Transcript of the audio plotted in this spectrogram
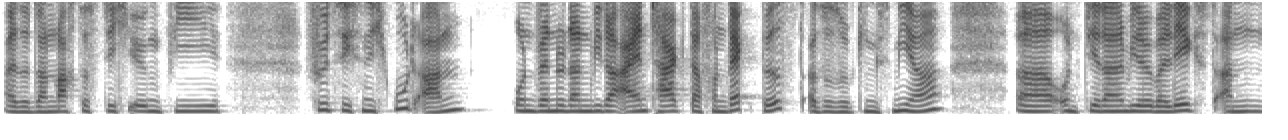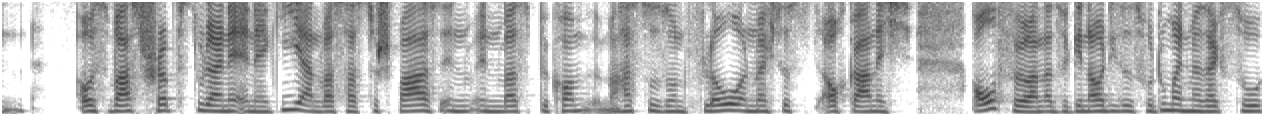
Also dann macht es dich irgendwie fühlt sich nicht gut an. Und wenn du dann wieder einen Tag davon weg bist, also so ging es mir, äh, und dir dann wieder überlegst, an aus was schöpfst du deine Energie, an? Was hast du Spaß, in, in was bekomm, hast du so einen Flow und möchtest auch gar nicht aufhören. Also genau dieses, wo du manchmal sagst so,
